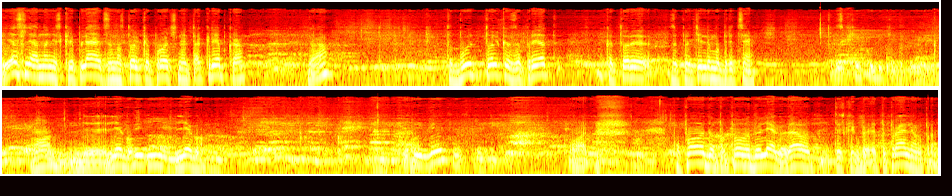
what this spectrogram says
Если оно не скрепляется настолько прочно и так крепко, да, то будет только запрет, который запретили мудрецы. Какие кубики? Вот, э, Лего. Лего. Вот. По поводу, по поводу Лего, да, вот, то есть как бы это правильный вопрос.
